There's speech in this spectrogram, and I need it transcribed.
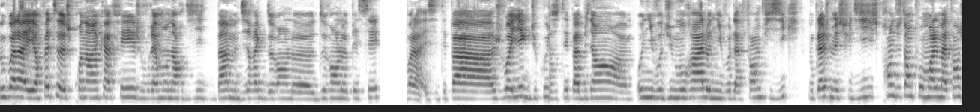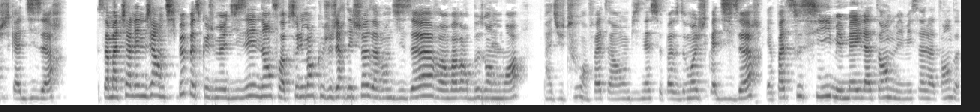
donc voilà, et en fait je prenais un café, j'ouvrais mon ordi, bam direct devant le devant le PC voilà, et c'était pas. Je voyais que du coup, j'étais pas bien euh, au niveau du moral, au niveau de la forme physique. Donc là, je me suis dit, je prends du temps pour moi le matin jusqu'à 10h. Ça m'a challengé un petit peu parce que je me disais, non, faut absolument que je gère des choses avant 10h, on va avoir besoin de moi. Pas du tout, en fait. Hein, mon business se passe de moi jusqu'à 10h. Il n'y a pas de souci, mes mails attendent, mes messages attendent.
